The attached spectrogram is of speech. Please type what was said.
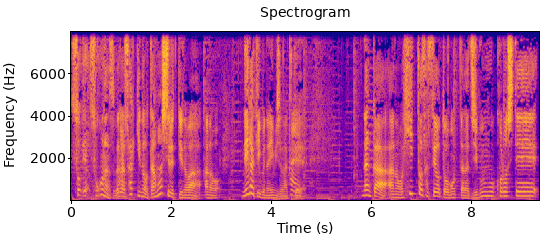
そ、いや、そこなんですよ。だからさっきの騙してるっていうのは、あの、ネガティブな意味じゃなくて、はいなんか、あの、ヒットさせようと思ったら自分を殺して、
